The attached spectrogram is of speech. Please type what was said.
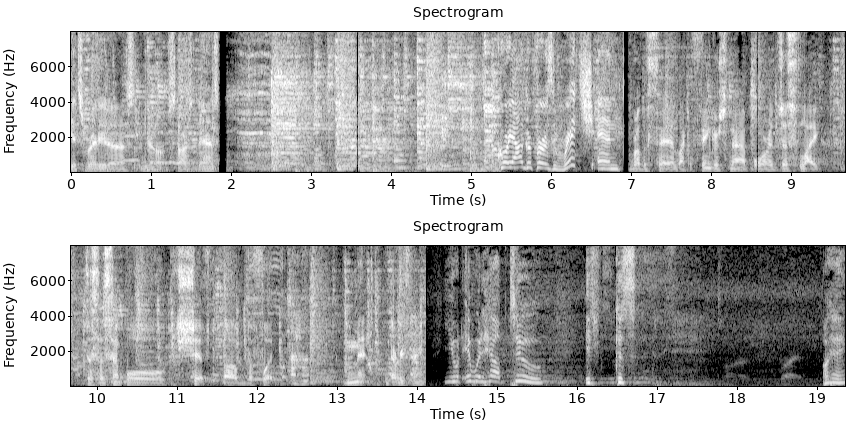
gets ready to, you know, starts dancing. Choreographers Rich and Brother said like a finger snap or just like just a simple shift of the foot uh-huh. meant everything. You, it would help too if, because, okay.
